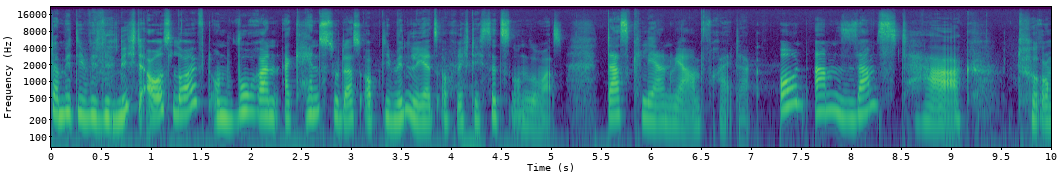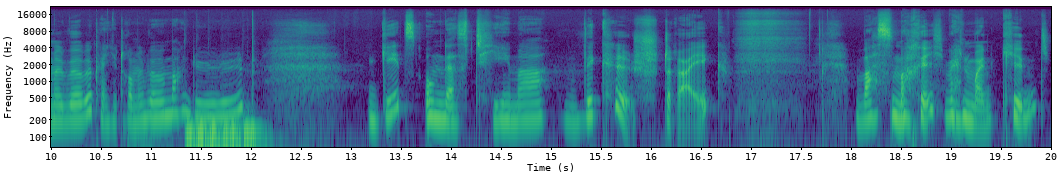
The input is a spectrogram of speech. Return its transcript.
damit die Windel nicht ausläuft und woran erkennst du das, ob die Windel jetzt auch richtig sitzt und sowas? Das klären wir am Freitag. Und am Samstag, Trommelwirbel, kann ich hier Trommelwirbel machen? Geht es um das Thema Wickelstreik. Was mache ich, wenn mein Kind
